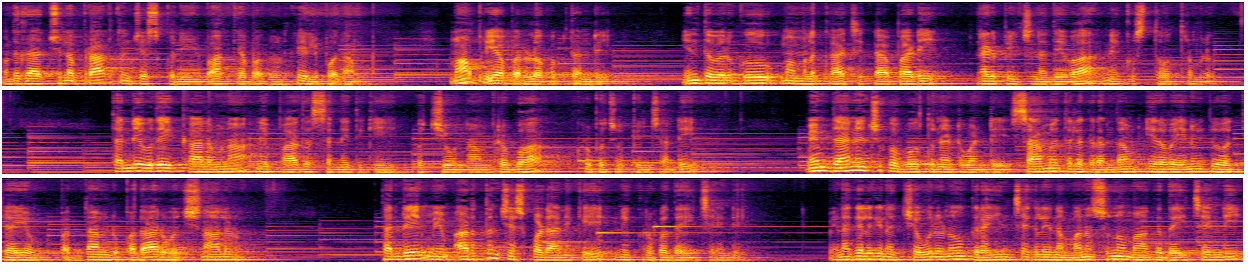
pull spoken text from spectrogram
ముందుగా చిన్న ప్రార్థన చేసుకుని వాక్య భాగంకి వెళ్ళిపోదాం. మా ప్రియ పరలోకపు తండ్రి ఇంతవరకు మమ్మల్ని కాచి కాపాడి నడిపించిన దేవా నీకు స్తోత్రములు. తండ్రి ఉదయ కాలమున నీ పాద సన్నిధికి వచ్చి ఉన్నాం ప్రభా కృప చూపించండి. మేము ధ్యానించుకోబోతున్నటువంటి సామెతల గ్రంథం ఇరవై ఎనిమిదో అధ్యాయం పద్నాలుగు పదహారు వచనాలను తండ్రి మేము అర్థం చేసుకోవడానికి నీ కృప దయచేయండి. వినగలిగిన చెవులను గ్రహించగలిగిన మనసును మాకు దయచేయండి.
